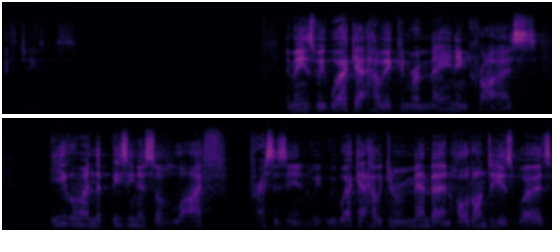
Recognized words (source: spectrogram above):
with Jesus. It means we work out how we can remain in Christ even when the busyness of life presses in. We, we work out how we can remember and hold on to his words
